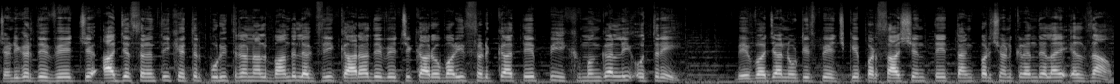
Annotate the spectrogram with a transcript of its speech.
ਚੰਡੀਗੜ੍ਹ ਦੇ ਵਿੱਚ ਅੱਜ ਸਨਅਤੀ ਖੇਤਰ ਪੂਰੀ ਤਰ੍ਹਾਂ ਨਾਲ ਬੰਦ, ਲਗਜ਼ਰੀ ਕਾਰਾਂ ਦੇ ਵਿੱਚ ਕਾਰੋਬਾਰੀ ਸੜਕਾਂ ਤੇ ਭੀਖ ਮੰਗਣ ਲਈ ਉਤਰੇ। ਬੇਵਜ੍ਹਾ ਨੋਟਿਸ ਭੇਜ ਕੇ ਪ੍ਰਸ਼ਾਸਨ ਤੇ ਤੰਗ ਪਰੇਸ਼ਾਨ ਕਰਨ ਦੇ ਲਾਏ ਇਲਜ਼ਾਮ।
